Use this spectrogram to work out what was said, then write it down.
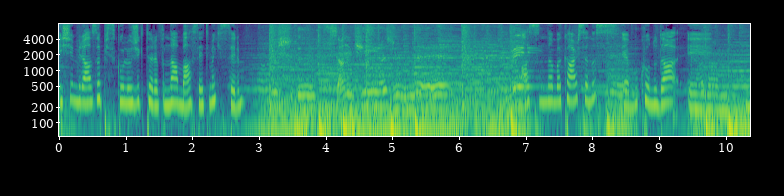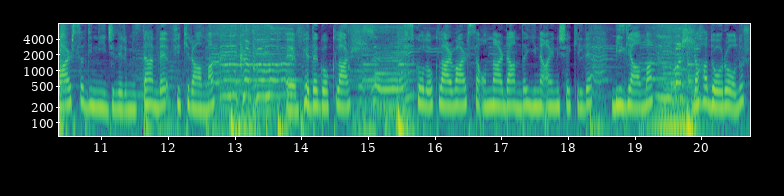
işin biraz da psikolojik tarafından bahsetmek isterim. sanki gözünde Benim Aslında bakarsanız e, bu konuda e, varsa dinleyicilerimizden de fikir almak, e, pedagoglar, psikologlar varsa onlardan da yine aynı şekilde bilgi almak daha doğru olur.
